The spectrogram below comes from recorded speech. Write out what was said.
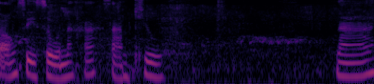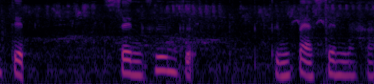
240 นะคะ 3 คิวหนา7เซนครึ่งเกือบถึง 8 เซนนะคะ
